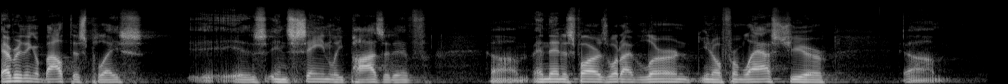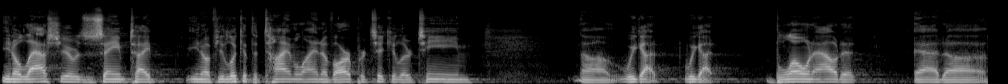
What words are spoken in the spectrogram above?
everything about this place is insanely positive. Um, and then as far as what I've learned, you know, from last year, um, you know, last year was the same type. You know, if you look at the timeline of our particular team, uh, we got we got blown out at at uh,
